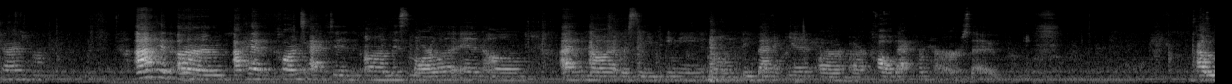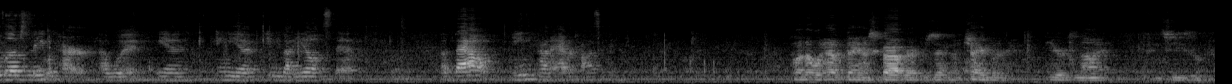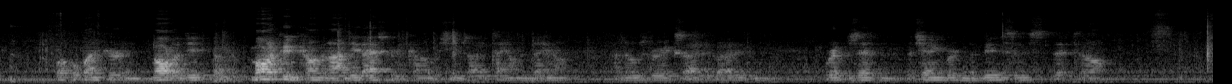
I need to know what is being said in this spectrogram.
I have, um, I have contacted, um, Ms. Marla and, um, I have not received any, um, feedback yet or, or call back from her, so. I would love to meet with her, I would, and any, of anybody else that, about any kind of advertising. I know we have Dana Scott representing the chamber here tonight, and she's a local banker, and Marla did, Marla couldn't come, and I did ask her to come, but she was out of town, and Dana, I know, was very excited about it, and representing the chamber and the businesses that, uh,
